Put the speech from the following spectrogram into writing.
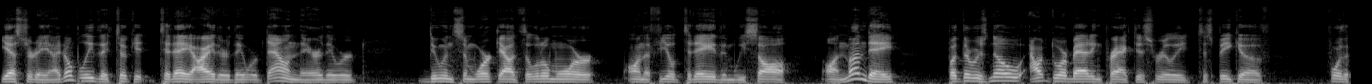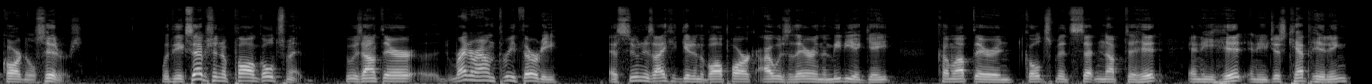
yesterday, and I don't believe they took it today either. They were down there. They were doing some workouts a little more on the field today than we saw on Monday, but there was no outdoor batting practice really to speak of for the Cardinals hitters, with the exception of Paul Goldschmidt, who was out there uh, right around 3:30. As soon as I could get in the ballpark, I was there in the media gate. Come up there, and Goldschmidt's setting up to hit, and he hit, and he just kept hitting,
